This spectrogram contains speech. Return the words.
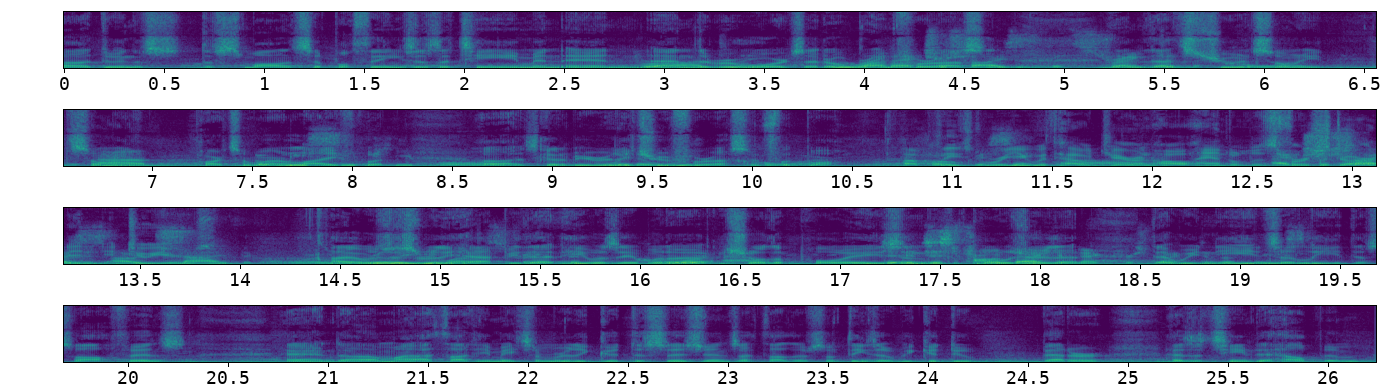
uh, doing the, the, small and simple things as a team and, and, and the rewards that it'll bring for us. And, and that's true in so many so many um, parts of our life, but uh, it's going to be really true for us in football. How pleased were you with how Jaren Hall handled his first start in, in two years? I was just really happy that he was able to show the poise and composure that, that we need to lead this offense. And um, I, I, thought he made some really good decisions. I thought there's some things that we could do better as a team to help him.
